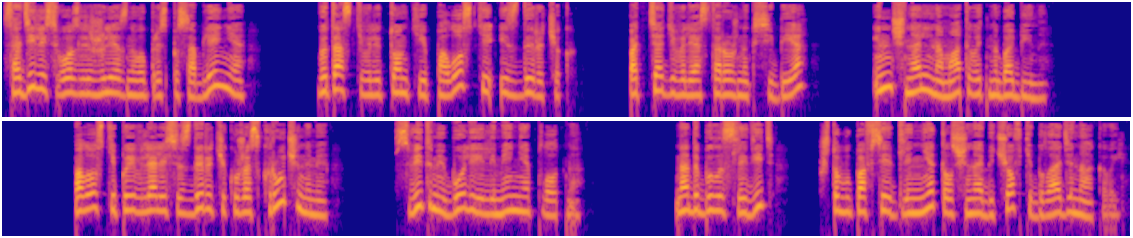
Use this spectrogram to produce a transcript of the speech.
садились возле железного приспособления, вытаскивали тонкие полоски из дырочек, подтягивали осторожно к себе и начинали наматывать на бобины. Полоски появлялись из дырочек уже скрученными, свитыми более или менее плотно. Надо было следить, чтобы по всей длине толщина бечевки была одинаковой.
